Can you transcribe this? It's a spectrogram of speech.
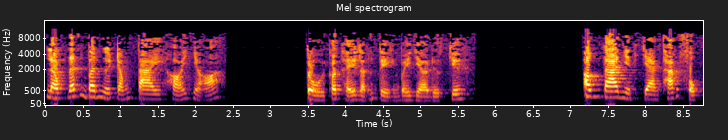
Lộc đánh bên người trọng tài hỏi nhỏ. Tôi có thể lãnh tiền bây giờ được chứ? Ông ta nhìn chàng thắng phục.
